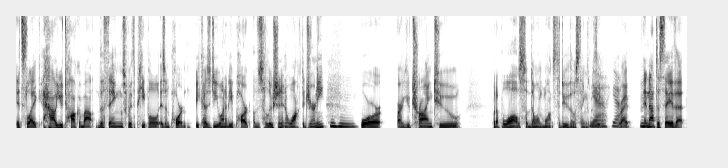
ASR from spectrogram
it's like how you talk about the things with people is important because do you want to be part of the solution and walk the journey, Mm-hmm. or are you trying to put up walls so no one wants to do those things with Yeah. you? Yeah. right? Mhm. And not to say that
